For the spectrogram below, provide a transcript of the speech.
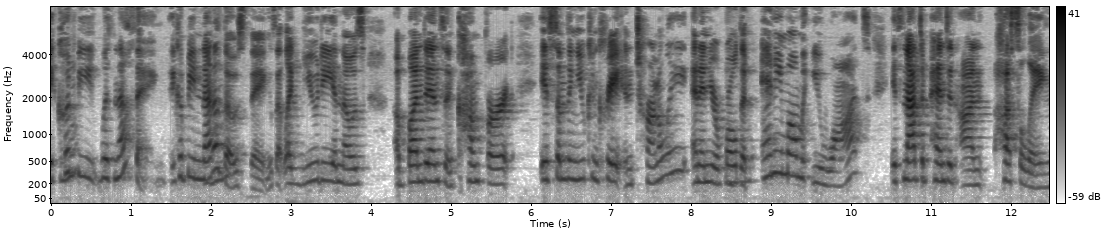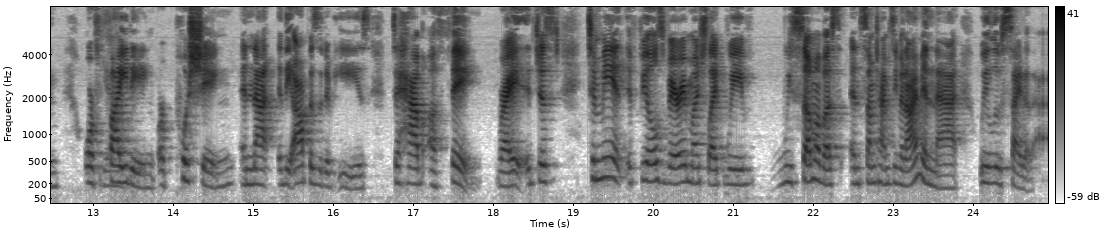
it could mm-hmm. be with nothing. It could be none mm-hmm. of those things. That like beauty and those abundance and comfort is something you can create internally and in your world mm-hmm. at any moment you want. It's not dependent on hustling or yeah. fighting or pushing and not the opposite of ease to have a thing right? It just to me it, it feels very much like we've we some of us and sometimes even I'm in that, we lose sight of that.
